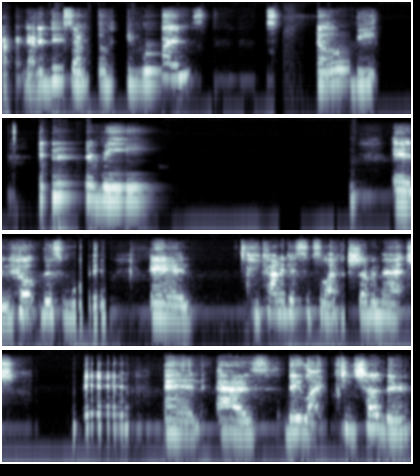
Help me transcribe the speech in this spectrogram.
I gotta do something. So he runs, know, be intervene and help this woman. And he kind of gets into like a shoving match. And and as they like each other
